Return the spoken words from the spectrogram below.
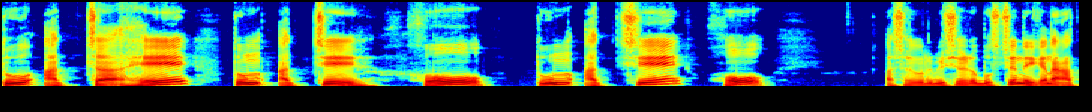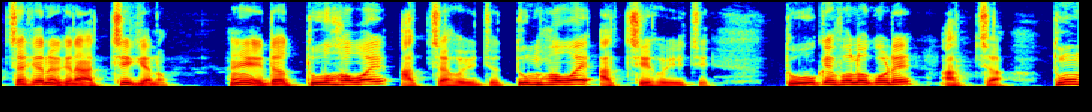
তু আচ্ছা হে, তুম আচ্ছে হো, তুম আচ্ছে হো। আশা করি বিষয়টা বুঝছেন, এখানে আচ্ছা কেন, এখানে আচ্ছে কেন? হ্যাঁ এটা তু হওয়ায় আচ্ছা হয়েছে, তুম হওয়ায় আচ্ছে হয়েছে। তুকে ফলো করে আচ্ছা তুম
